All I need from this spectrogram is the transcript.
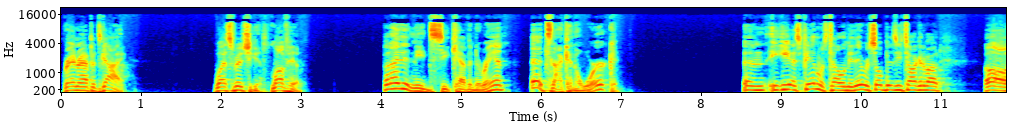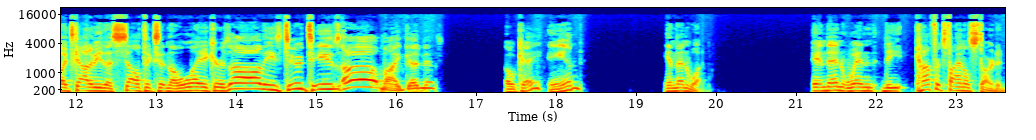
Grand Rapids guy. West Michigan. Love him. But I didn't need to see Kevin Durant. That's not going to work. And ESPN was telling me they were so busy talking about, oh, it's got to be the Celtics and the Lakers. Oh, these two teams. Oh, my goodness. Okay. And? And then what? And then when the conference finals started,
